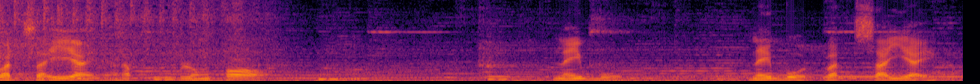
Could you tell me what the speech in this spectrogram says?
วัดไสใหญ่นะครับ หลวงพ่อ ในโบสถ์ในโบสถ์วัดไซใหญ่ครับ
